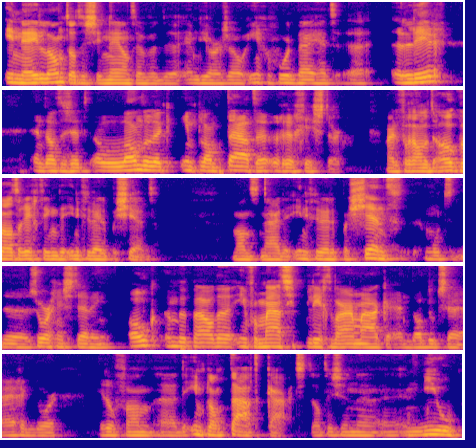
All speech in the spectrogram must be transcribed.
in Nederland. Dat is in Nederland hebben we de MDR zo ingevoerd bij het uh, LIR. En dat is het Landelijk Implantatenregister. Maar er verandert ook wat richting de individuele patiënt. Want naar de individuele patiënt moet de zorginstelling ook een bepaalde informatieplicht waarmaken. En dat doet zij eigenlijk door middel van uh, de implantaatkaart. Dat is een, een, een nieuw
